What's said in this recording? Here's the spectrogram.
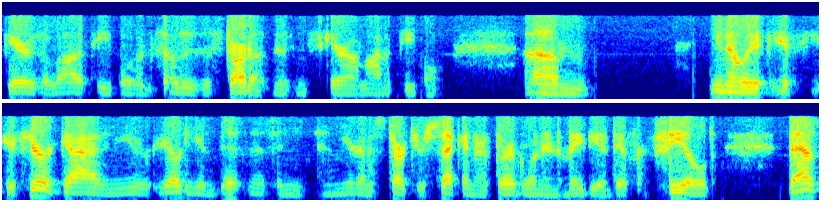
scares a lot of people, and so does the startup business scare a lot of people. Um, you know, if if if you're a guy and you're, you're already in business and and you're going to start your second or third one in maybe a different field, that's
